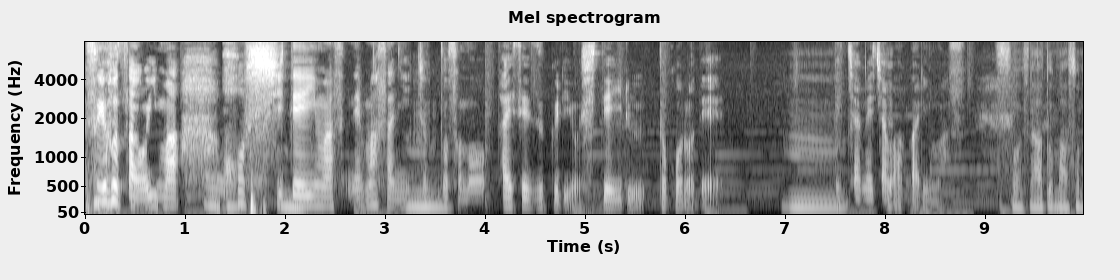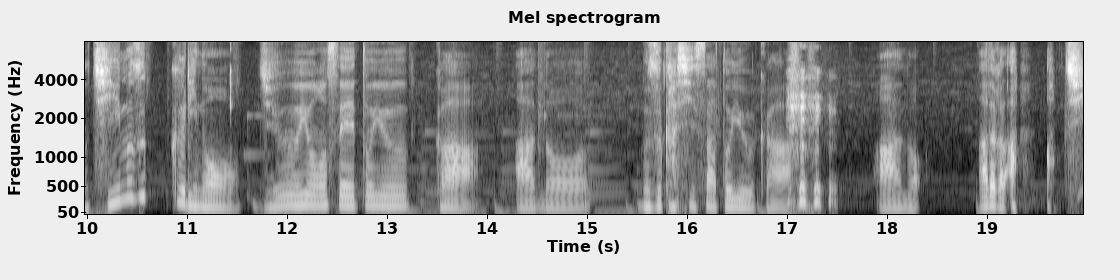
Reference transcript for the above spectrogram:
強さを今 欲していますね、まさにちょっとその体制作りをしているところで。うん。めちゃめちゃわかります。そうですね。あとまあそのチーム作りの重要性というかあの難しさというか あのあだからああチ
